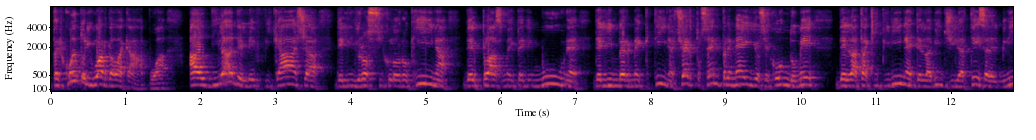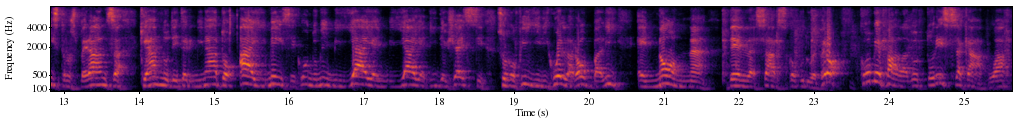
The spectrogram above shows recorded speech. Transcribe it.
per quanto riguarda la capua, al di là dell'efficacia dell'idrossiclorochina, del plasma iperimmune, dell'invermectina, certo sempre meglio secondo me della tachipirina e della vigile attesa del ministro Speranza che hanno determinato, ahimè, secondo me migliaia e migliaia di decessi sono figli di quella roba lì e non del SARS-CoV-2. Però come fa la dottoressa Capua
